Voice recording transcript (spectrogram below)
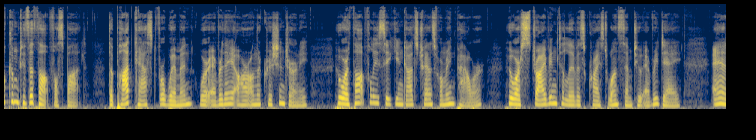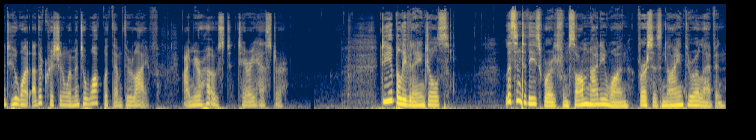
Welcome to The Thoughtful Spot, the podcast for women, wherever they are on their Christian journey, who are thoughtfully seeking God's transforming power, who are striving to live as Christ wants them to every day, and who want other Christian women to walk with them through life. I'm your host, Terry Hester. Do you believe in angels? Listen to these words from Psalm 91, verses 9 through 11.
